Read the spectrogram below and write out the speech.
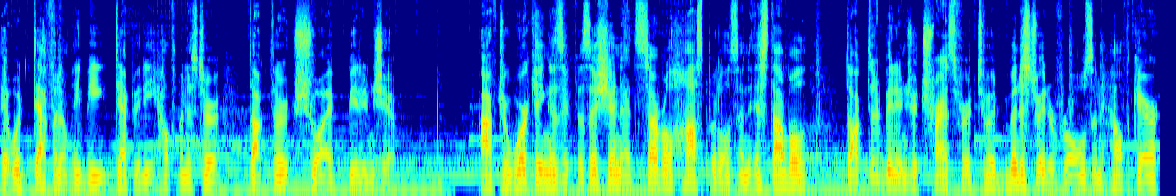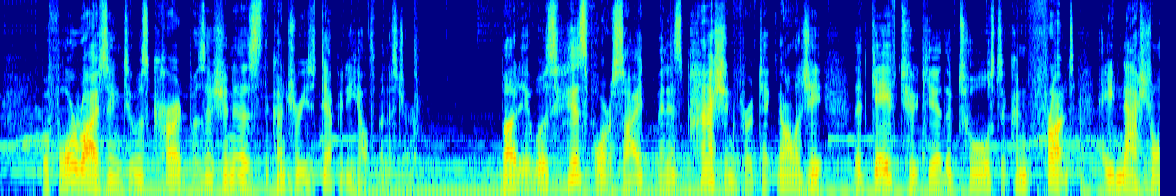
it would definitely be Deputy Health Minister Dr. Shuaib Birinci. After working as a physician at several hospitals in Istanbul, Dr. Birinci transferred to administrative roles in healthcare before rising to his current position as the country's Deputy Health Minister. But it was his foresight and his passion for technology that gave Turkey the tools to confront a national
